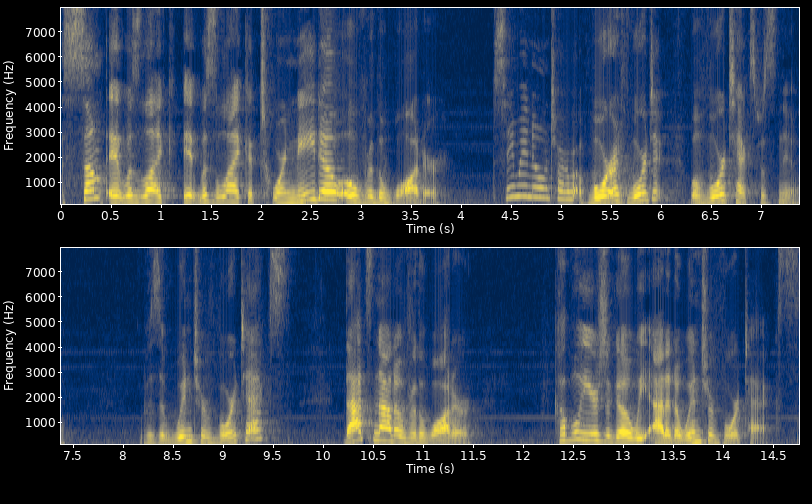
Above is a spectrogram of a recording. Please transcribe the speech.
some it was like it was like a tornado over the water. Does anybody know what i'm talking about? Vor- vortex? Well vortex was new. It was a winter vortex? That's not over the water. A couple years ago we added a winter vortex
